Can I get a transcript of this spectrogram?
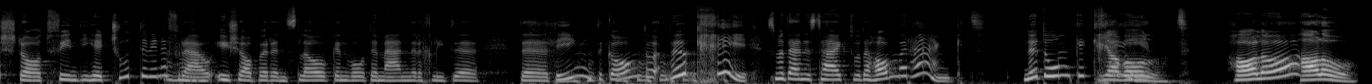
steht, finde ich, hat shooten wie eine Frau, ist aber ein Slogan, wo den Männern ein bisschen den, den Ding, den Gang, wirklich, dass man denen zeigt, wo der Hammer hängt. Nicht umgekehrt. Jawohl. Hallo? Hallo.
